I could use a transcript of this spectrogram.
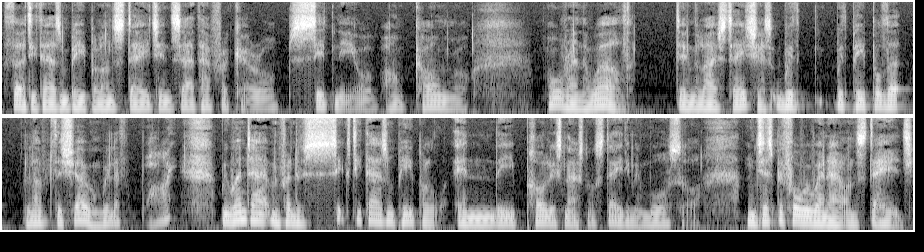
thirty thousand people on stage in South Africa or Sydney or Hong Kong or all around the world, doing the live stage shows with with people that loved the show, and we left. Why? We went out in front of sixty thousand people in the Polish National Stadium in Warsaw, and just before we went out on stage,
